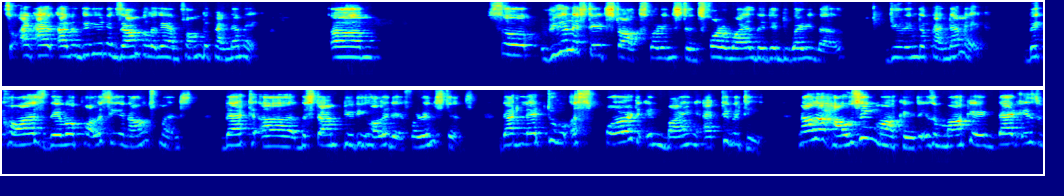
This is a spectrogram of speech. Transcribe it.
So I, I, will give you an example again from the pandemic. Um, so real estate stocks, for instance, for a while they did very well during the pandemic because there were policy announcements that uh, the stamp duty holiday, for instance, that led to a spurt in buying activity. Now, the housing market is a market that is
